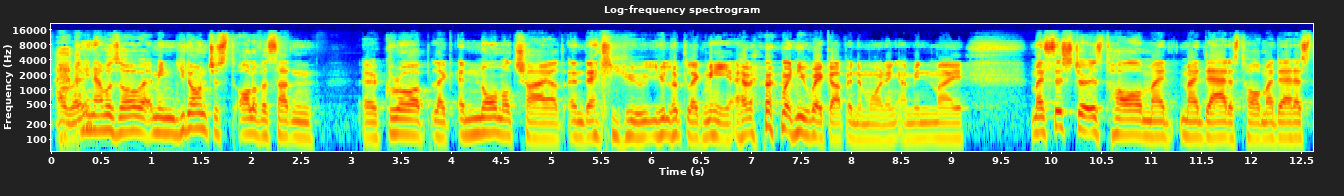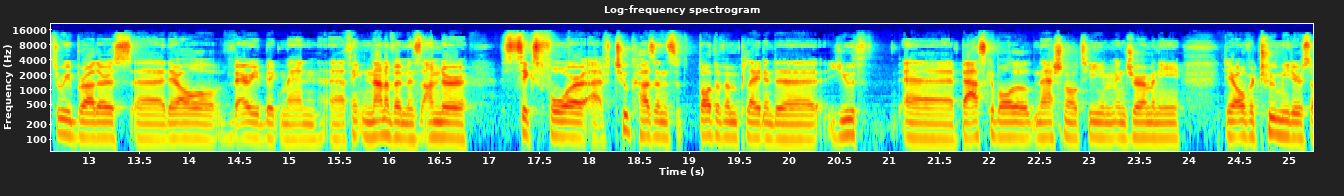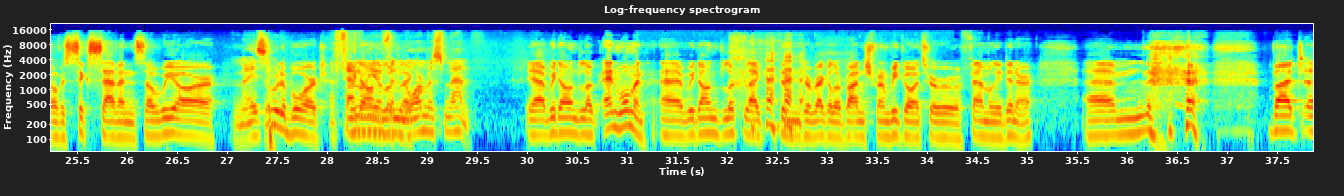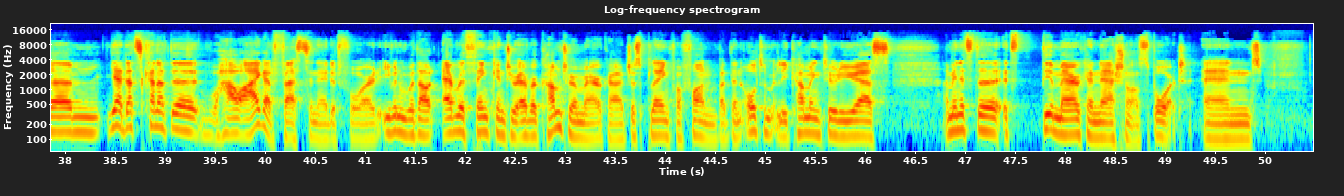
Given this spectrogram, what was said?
Already? I mean, I was all. I mean, you don't just all of a sudden uh, grow up like a normal child and then you you look like me when you wake up in the morning. I mean, my my sister is tall. My my dad is tall. My dad has three brothers. Uh, they're all very big men. Uh, I think none of them is under six four. I have two cousins. Both of them played in the youth uh, basketball national team in Germany. They're over two meters, over six seven. So we are Amazing. through the board. A family of enormous like, men. Yeah, we don't look, and woman, uh, we don't look like the, the, regular bunch when we go into a family dinner. Um, but um, yeah, that's kind of the how I got fascinated for it, even without ever thinking to ever come to America, just playing for fun. But then ultimately coming to the U.S., I mean, it's the it's the American national sport, and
